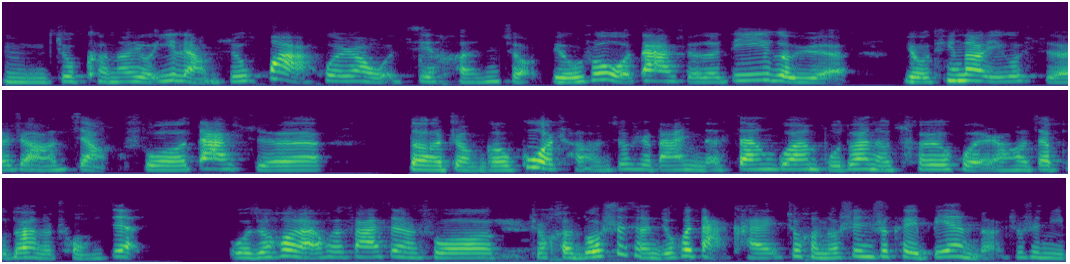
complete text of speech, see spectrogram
嗯，就可能有一两句话会让我记很久。比如说我大学的第一个月，有听到一个学长讲说，大学的整个过程就是把你的三观不断的摧毁，然后再不断的重建。我就后来会发现说，就很多事情你就会打开，就很多事情是可以变的，就是你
